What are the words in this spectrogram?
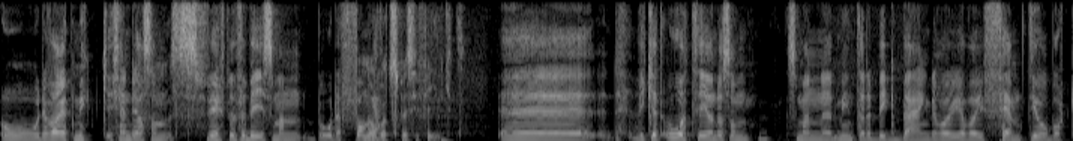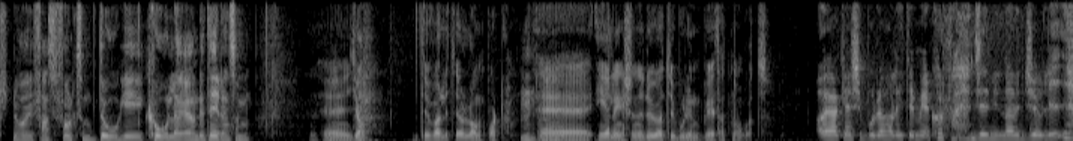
Oh, det var rätt mycket kände jag som svepte förbi som man borde fångat. Något specifikt? Eh, vilket årtionde som, som man myntade Big Bang, det var ju, jag var ju 50 år bort. Det var ju, fanns ju folk som dog i kolera under tiden som... Eh, ja, det var lite långt borta. Mm. Eh, Elin, känner du att du borde vetat något? Och jag kanske borde ha lite mer koll på Angelina Jolie.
